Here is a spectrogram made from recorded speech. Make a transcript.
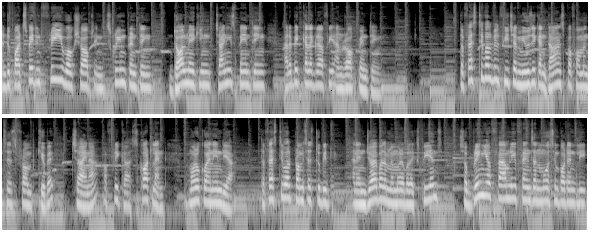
and to participate in free workshops in screen printing, doll making, Chinese painting, Arabic calligraphy, and rock painting. The festival will feature music and dance performances from Quebec, China, Africa, Scotland, Morocco, and India. The festival promises to be an enjoyable and memorable experience, so bring your family, friends, and most importantly,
